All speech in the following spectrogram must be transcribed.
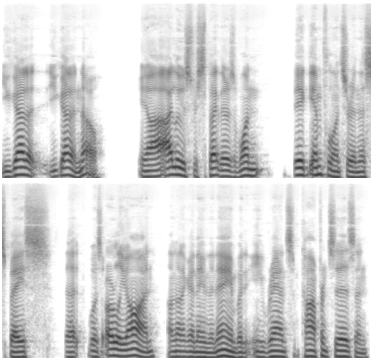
you gotta you gotta know. You know, I, I lose respect. There's one big influencer in this space that was early on. I'm not going to name the name, but he ran some conferences and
